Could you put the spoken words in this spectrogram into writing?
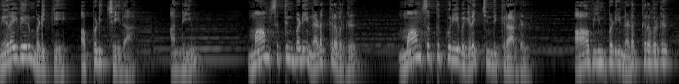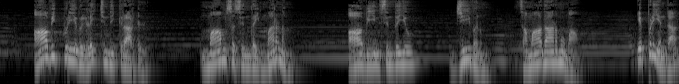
நிறைவேறும்படிக்கே அப்படிச் செய்தார். அன்றியும் மாம்சத்தின்படி நடக்கிறவர்கள் மாம்சத்துக்குரியவைகளை சிந்திக்கிறார்கள். ஆவியின்படி நடக்கிறவர்கள் ஆவிக்குரியவர்களை சிந்திக்கிறார்கள். மாம்ச சிந்தை மரணம். ஆவியின் சிந்தையோ ஜீவனும் சமாதானமுமாம். எப்படி என்றால்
